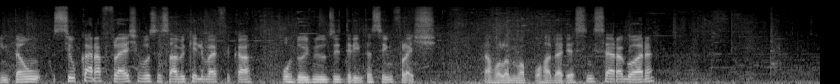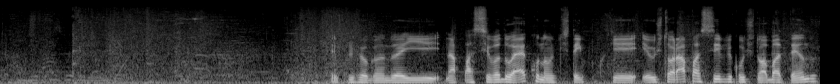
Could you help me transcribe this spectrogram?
Então, se o cara flash, você sabe que ele vai ficar por 2 minutos e 30 sem flash. Tá rolando uma porradaria sincera agora. Sempre jogando aí na passiva do Echo, não tem porque eu estourar a passiva e continuar batendo.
